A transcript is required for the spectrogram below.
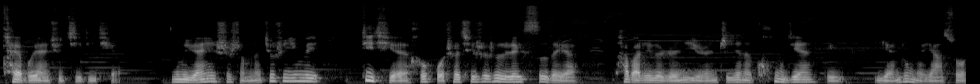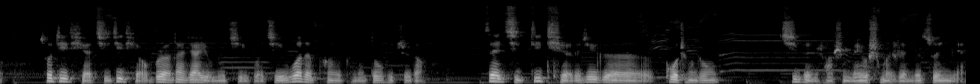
他也不愿意去挤地铁。那么原因是什么呢？就是因为地铁和火车其实是类似的呀，它把这个人与人之间的空间给严重的压缩。坐地铁挤地铁，我不知道大家有没有挤过，挤过的朋友可能都会知道，在挤地铁的这个过程中。基本上是没有什么人的尊严，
